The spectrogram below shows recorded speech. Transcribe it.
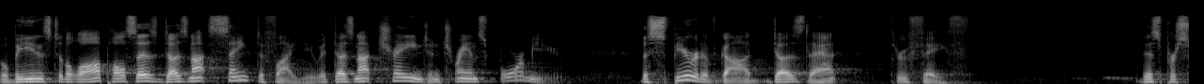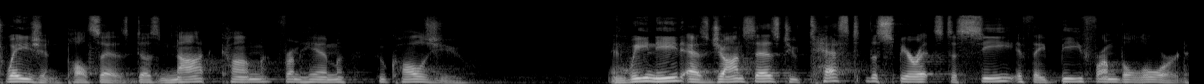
Obedience to the law, Paul says, does not sanctify you, it does not change and transform you. The Spirit of God does that through faith. This persuasion, Paul says, does not come from him who calls you. And we need, as John says, to test the spirits to see if they be from the Lord.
